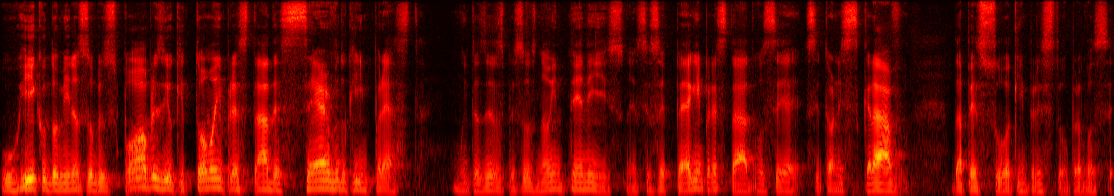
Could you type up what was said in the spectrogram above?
O rico domina sobre os pobres e o que toma emprestado é servo do que empresta. Muitas vezes as pessoas não entendem isso. Né? Se você pega emprestado, você se torna escravo da pessoa que emprestou para você.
